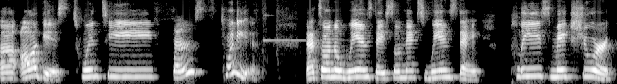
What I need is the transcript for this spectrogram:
August 21st 20th. That's on a Wednesday. So next Wednesday, please make sure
